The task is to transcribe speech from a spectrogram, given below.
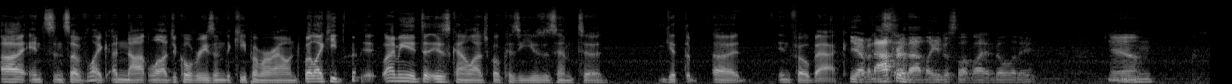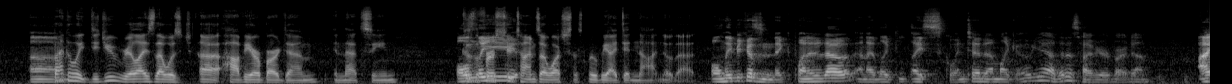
uh, instance of like a not logical reason to keep him around. But like he, I mean, it is kind of logical because he uses him to get the uh, info back. yeah, but after stuff. that, like he just let liability. Yeah. Mhm. Um, By the way, did you realize that was uh, Javier Bardem in that scene? Because only the first two times I watched this movie, I did not know that. only because Nick pointed it out, and I like I squinted, and I'm like, oh yeah, that is Javier Bardem. I,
